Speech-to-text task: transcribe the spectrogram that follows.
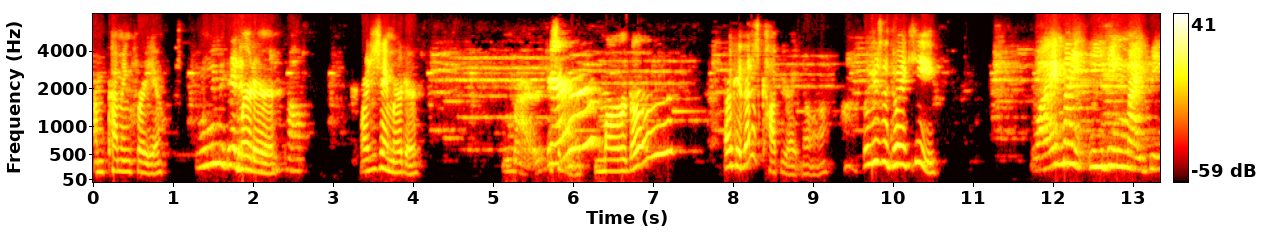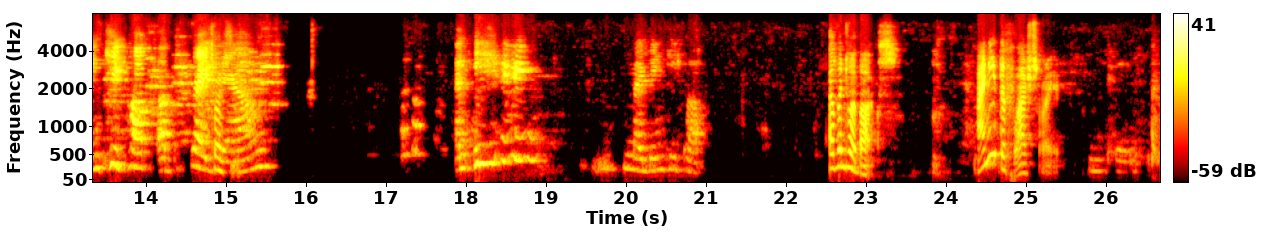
I'm coming for you. I'm gonna get a Murder. Why'd you say murder? Murder. Murder? Okay, that is copyright, Noah. Oh, here's the toy key. Why am I eating my binky pop upside down? I'm eating my binky pop. Open toy box. I need the flashlight. Okay.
